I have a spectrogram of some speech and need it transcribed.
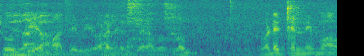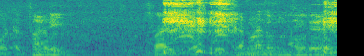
சோபியா இதுதான் மாதேவி வழக்கறிஞர் அவர்களும். வடசென்னை மாவட்ட தண்ணி. தலைவர் சாய் கண்ணன் அவர்களும்.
